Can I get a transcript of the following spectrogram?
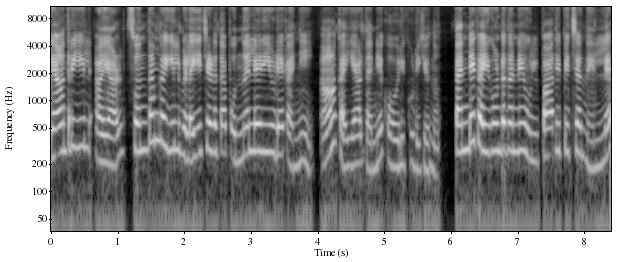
രാത്രിയിൽ അയാൾ സ്വന്തം കയ്യിൽ വിളയിച്ചെടുത്ത പുന്നല്ലരിയുടെ കഞ്ഞി ആ കയ്യാൽ തന്നെ കോരിക്കുടിക്കുന്നു തന്റെ കൈകൊണ്ട് തന്നെ ഉൽപ്പാദിപ്പിച്ച നെല്ല്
